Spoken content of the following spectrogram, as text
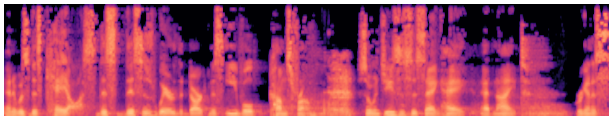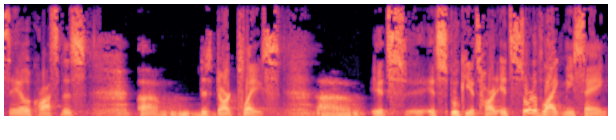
and it was this chaos. This this is where the darkness, evil comes from. So when Jesus is saying, "Hey, at night," We're going to sail across this um, this dark place. Uh, it's it's spooky. It's hard. It's sort of like me saying,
